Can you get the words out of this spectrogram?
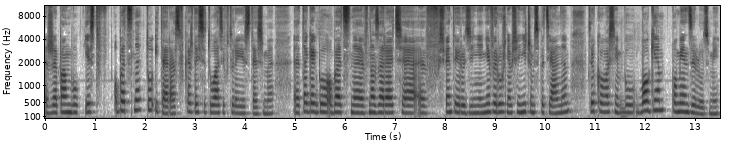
że Pan Bóg jest w obecny tu i teraz, w każdej sytuacji, w której jesteśmy. E, tak jak był obecny w Nazarecie, e, w świętej rodzinie, nie wyróżniał się niczym specjalnym, tylko właśnie był Bogiem pomiędzy ludźmi.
